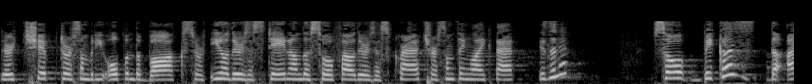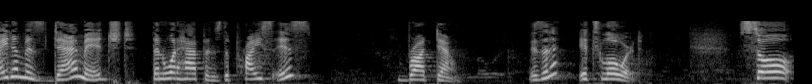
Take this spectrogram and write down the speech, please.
They're chipped or somebody opened the box or, you know, there's a stain on the sofa, there's a scratch or something like that, isn't it? So because the item is damaged, then what happens? The price is brought down. Isn't it? It's lowered. So,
